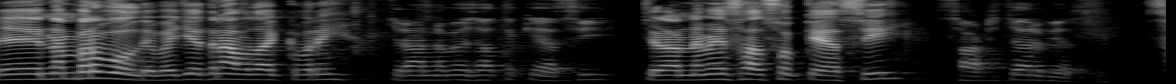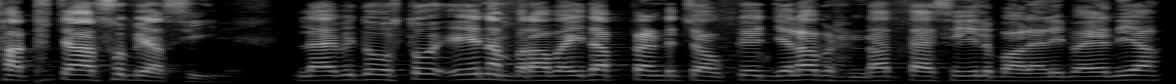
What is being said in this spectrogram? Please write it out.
ਤੇ ਨੰਬਰ ਬੋਲ ਦੇ ਬਾਈ ਜੀ ਇਤਨਾ ਆਪਦਾ ਇੱਕ ਵਾਰੀ। 94781 94781 60482 60482 ਲੈ ਵੀ ਦੋਸਤੋ, ਇਹ ਨੰਬਰ ਆ ਬਾਈ ਦਾ, ਪਿੰਡ ਚੌਕੇ, ਜ਼ਿਲ੍ਹਾ ਬਠਿੰਡਾ, ਤਹਿਸੀਲ ਬਾਲਿਆਂ ਵਾਲੀ ਪੈ ਜਾਂਦੀ ਆ।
